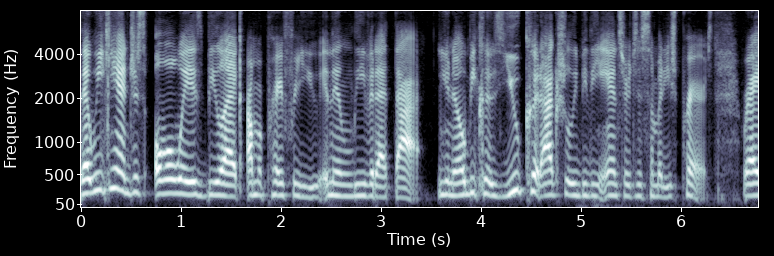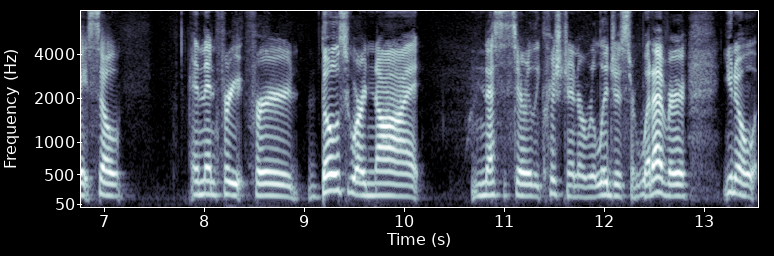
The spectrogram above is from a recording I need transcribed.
that we can't just always be like, I'm gonna pray for you and then leave it at that, you know, because you could actually be the answer to somebody's prayers, right? So, and then for for those who are not necessarily Christian or religious or whatever, you know,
